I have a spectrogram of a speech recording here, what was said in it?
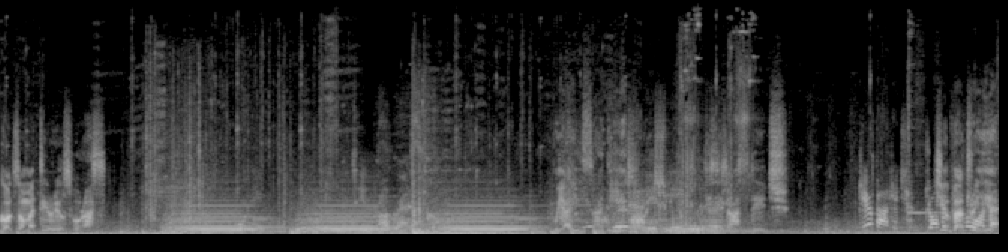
Got some materials for us. Warning. Movement in progress. We are inside the Care package ring. being This delivered. is our stage. Care package. Dropping Shield from battery orbit. here.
